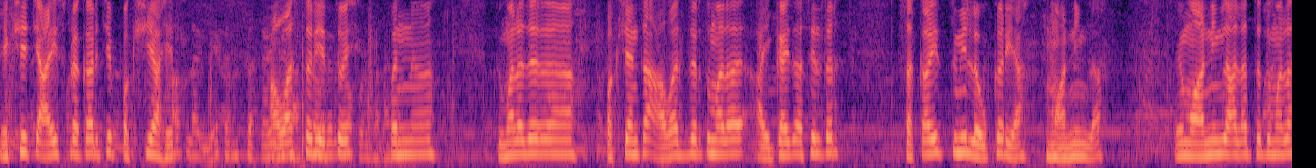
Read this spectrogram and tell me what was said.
एकशे चाळीस प्रकारचे पक्षी आहेत. आवाज तर येतोय पण तुम्हाला जर पक्ष्यांचा आवाज जर तुम्हाला ऐकायचा असेल तर सकाळीच तुम्ही लवकर या मॉर्निंगला. मॉर्निंगला आलात तर तुम्हाला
